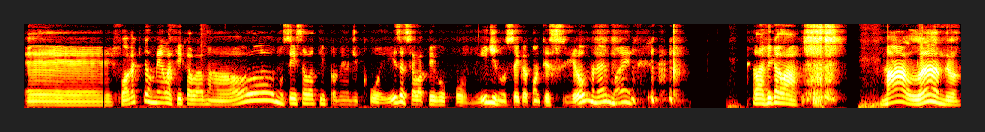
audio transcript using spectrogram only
É... Fora que também ela fica lá na aula, não sei se ela tem problema de coisa, se ela pegou Covid, não sei o que aconteceu, né, mãe? ela fica lá, malandro,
